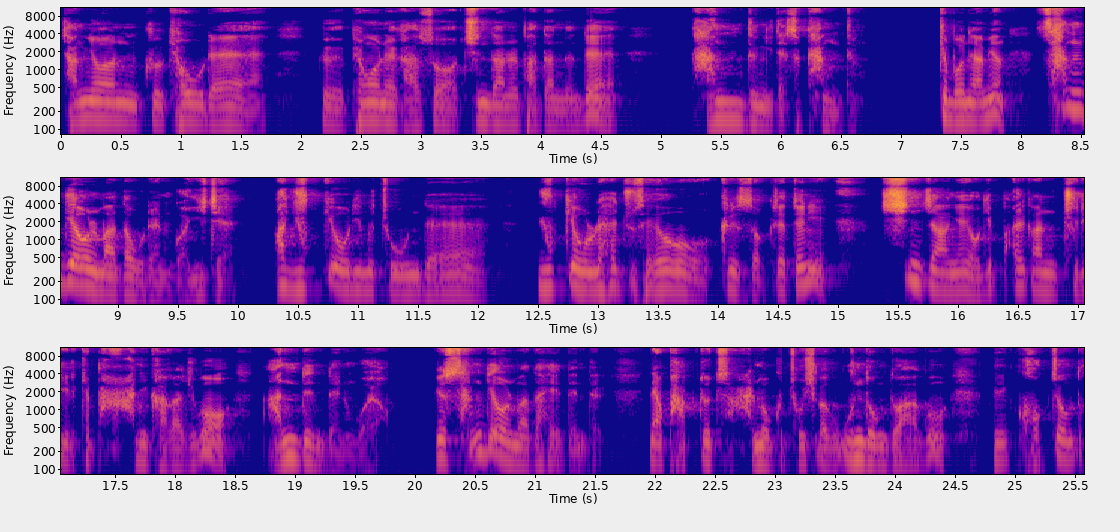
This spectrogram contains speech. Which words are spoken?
작년 그 겨울에 그 병원에 가서 진단을 받았는데 강등이 돼서 강등. 그게 뭐냐면 3개월마다 오라는 거야, 이제. 아, 6개월이면 좋은데 6개월로 해주세요. 그랬어. 그랬더니 신장에 여기 빨간 줄이 이렇게 많이 가가지고 안 된다는 거예요. 그래서 3개월마다 해야 된다. 내가 밥도 잘 먹고 조심하고 운동도 하고 걱정도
